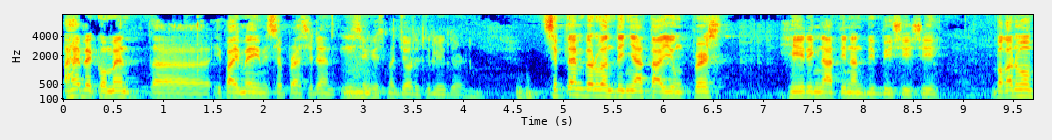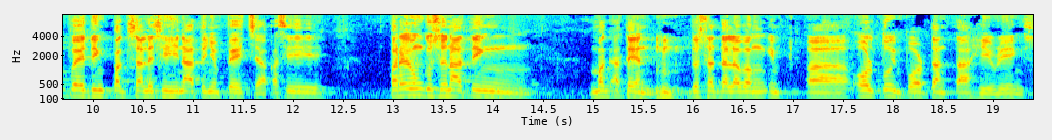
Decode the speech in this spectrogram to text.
I have a comment, uh, if I may, Mr. President, distinguished majority leader. September 1 din yata yung first hearing natin ng DBCC. Baka naman pwedeng pagsalisihin natin yung pecha kasi parehong gusto nating mag-attend do sa dalawang uh, all too important uh, hearings.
